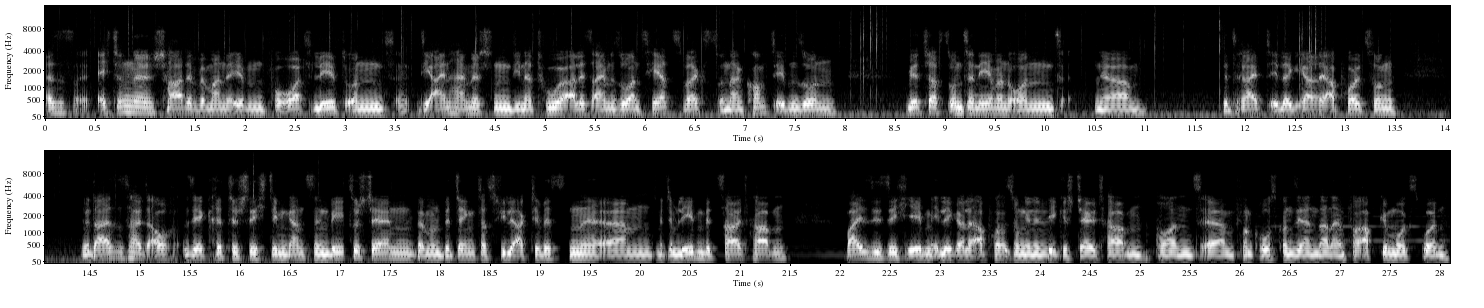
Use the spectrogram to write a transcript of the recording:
es ist echt schade, wenn man eben vor Ort lebt und die Einheimischen, die Natur, alles einem so ans Herz wächst und dann kommt eben so ein Wirtschaftsunternehmen und ja, betreibt illegale Abholzung. Ja, da ist es halt auch sehr kritisch, sich dem Ganzen in den Weg zu stellen, wenn man bedenkt, dass viele Aktivisten ähm, mit dem Leben bezahlt haben, weil sie sich eben illegale Abholzung in den Weg gestellt haben und ähm, von Großkonzernen dann einfach abgemurkst wurden.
